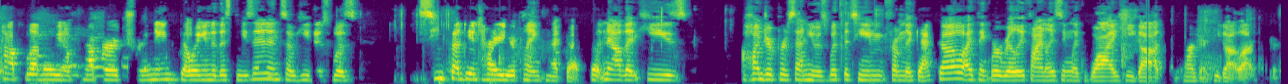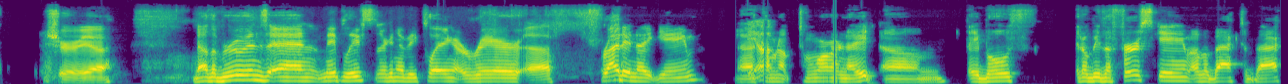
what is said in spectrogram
top level, you know, proper training going into the season. And so he just was he spent the entire year playing catch up. But now that he's 100% he was with the team from the get go, I think we're really finally seeing like why he got the contract he got last year. Sure, yeah. Now the Bruins and Maple Leafs they're going to be playing a rare uh, Friday night game uh, coming up tomorrow night. Um, they both it'll be the first game of a back to back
